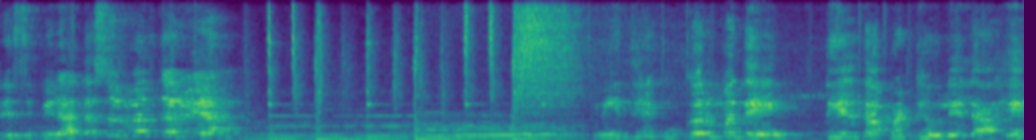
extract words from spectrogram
रेसिपीला आता सुरुवात करूया. मी इथे कुकरमध्ये तेल तापत ठेवलेलं आहे.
